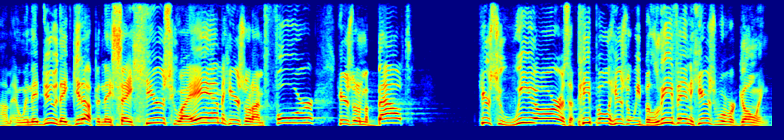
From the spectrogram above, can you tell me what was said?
um, and when they do, they get up and they say, Here's who I am, here's what I'm for, here's what I'm about, here's who we are as a people, here's what we believe in, here's where we're going.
